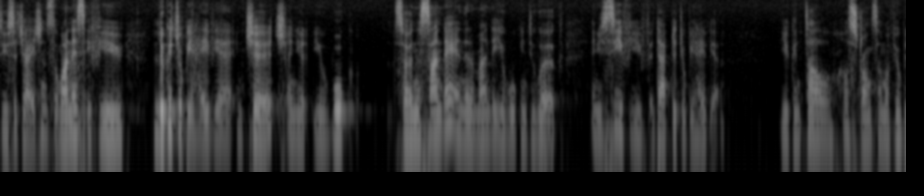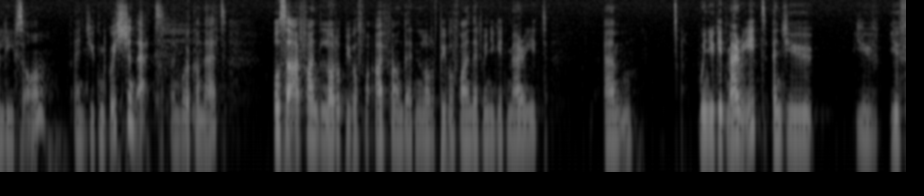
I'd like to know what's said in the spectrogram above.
two situations. The one is if you look at your behavior in church and you, you walk, so on a Sunday and then a Monday you walk into work and you see if you've adapted your behavior. you can tell how strong some of your beliefs are, and you can question that and work on that. Also, I find a lot of people, I found that, and a lot of people find that when you get married, um, when you get married and you, you, you've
